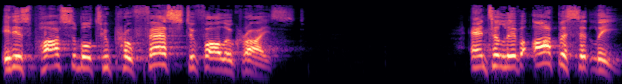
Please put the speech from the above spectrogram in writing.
It is possible to profess to follow Christ and to live oppositely.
